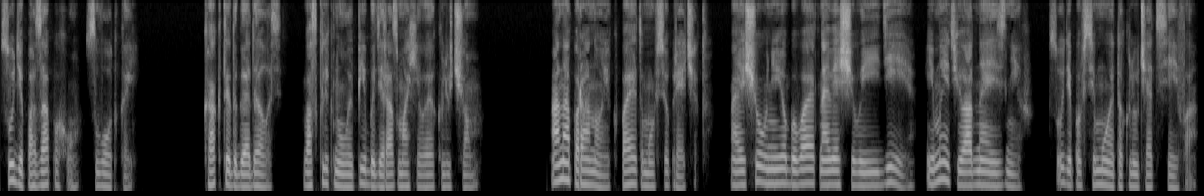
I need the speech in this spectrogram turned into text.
судя по запаху, с водкой. «Как ты догадалась?» — воскликнула Пибоди, размахивая ключом. Она параноик, поэтому все прячет. А еще у нее бывают навязчивые идеи, и Мэтью одна из них. Судя по всему, это ключ от сейфа.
